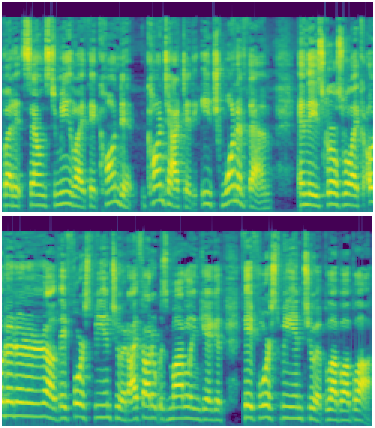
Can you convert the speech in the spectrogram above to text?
but it sounds to me like they contacted each one of them and these girls were like oh no no no no no they forced me into it. I thought it was modeling gig and they forced me into it blah blah blah.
